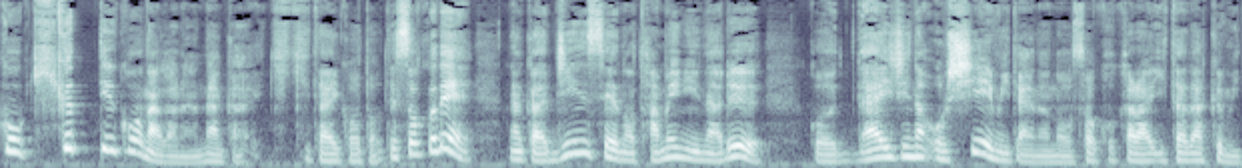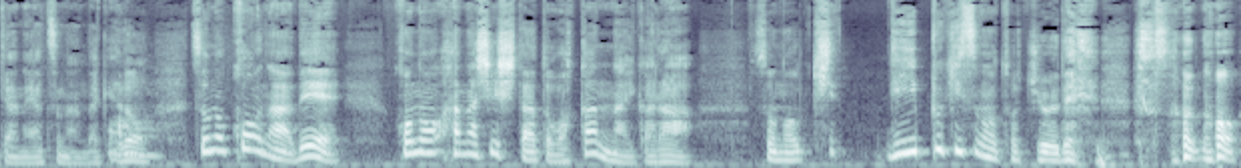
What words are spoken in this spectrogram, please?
こう聞くっていうコーナーがあるのなんか聞きたいこと。で、そこで、なんか人生のためになる、こう大事な教えみたいなのをそこからいただくみたいなやつなんだけど、うんそのコーナーで、この話した後わかんないから、そのき、ディープキスの途中で、その、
